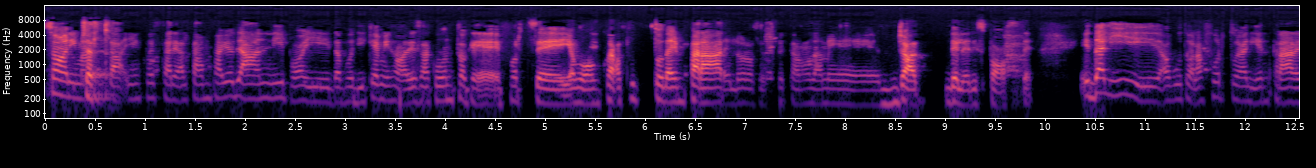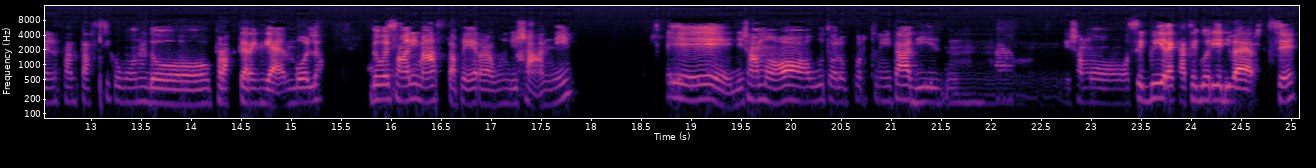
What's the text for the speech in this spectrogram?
Sono rimasta certo. in questa realtà un paio di anni, poi dopodiché mi sono resa conto che forse io avevo ancora tutto da imparare, loro si aspettavano da me già delle risposte. E da lì ho avuto la fortuna di entrare nel fantastico mondo Procter Gamble, dove sono rimasta per 11 anni e diciamo, ho avuto l'opportunità di diciamo, seguire categorie diverse.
